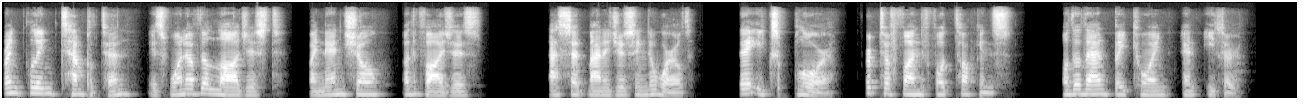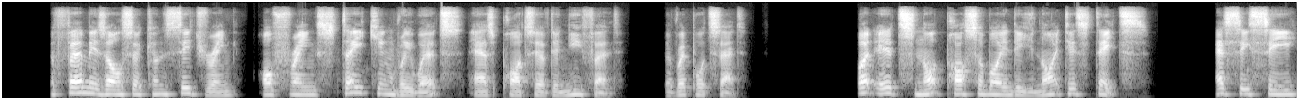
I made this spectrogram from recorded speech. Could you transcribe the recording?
Franklin Templeton is one of the largest financial advisors, asset managers in the world. They explore crypto fund for tokens other than Bitcoin and Ether. The firm is also considering offering staking rewards as part of the new fund, the report said. But it's not possible in the United States. SEC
